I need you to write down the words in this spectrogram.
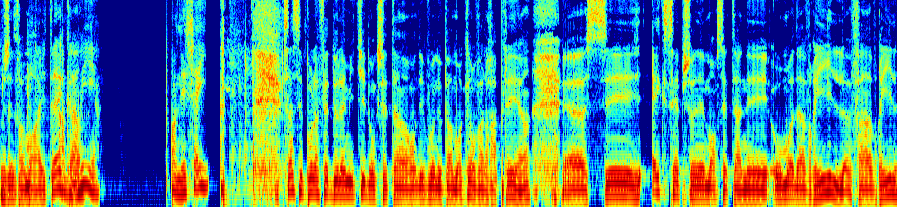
vous êtes vraiment high tech. Ah bah hein. oui. On essaye. Ça, c'est pour la fête de l'amitié, donc c'est un rendez-vous à ne pas manquer, on va le rappeler. Hein. Euh, c'est exceptionnellement cette année, au mois d'avril, fin avril,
